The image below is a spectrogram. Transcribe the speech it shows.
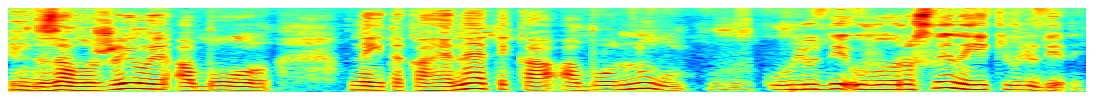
заложили, або в неї така генетика, або ну, у, люди, у рослини, як і в людини.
